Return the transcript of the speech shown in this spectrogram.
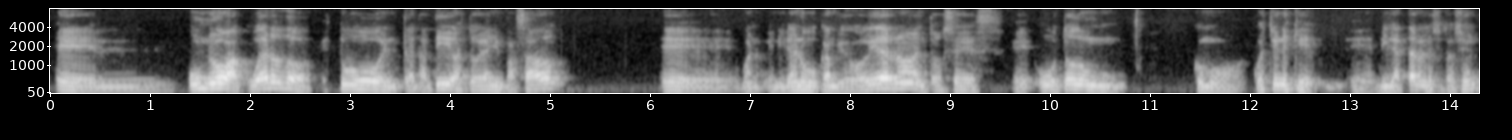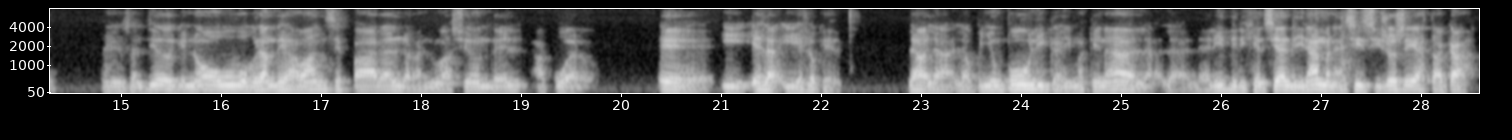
un nuevo acuerdo estuvo en tratativas todo el año pasado. Eh, bueno, en Irán hubo cambio de gobierno, entonces hubo todo un, como cuestiones que eh, dilataron la situación, en el sentido de que no hubo grandes avances para la reanudación del acuerdo. Eh, y, es la, y es lo que la, la, opinión pública y más que nada la, la, élite dirigencial de Irán van a decir, si yo llegué hasta acá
